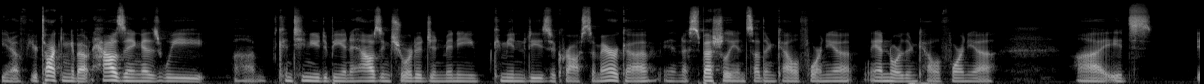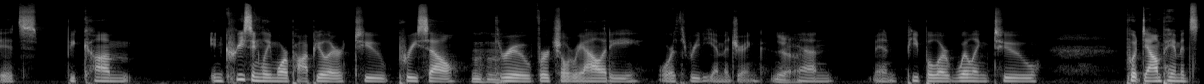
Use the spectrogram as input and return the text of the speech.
you know, if you're talking about housing, as we um, continue to be in a housing shortage in many communities across America, and especially in Southern California and Northern California, uh, it's it's become increasingly more popular to pre-sell Mhm. through virtual reality or 3D imaging. Yeah. and and people are willing to put down payments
